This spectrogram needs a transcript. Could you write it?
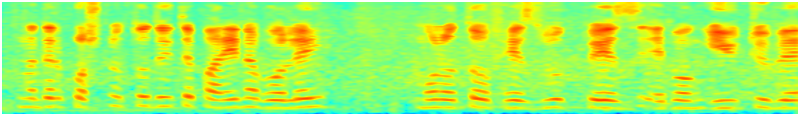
আপনাদের প্রশ্ন তো দিতে পারি না বলেই মূলত ফেসবুক পেজ এবং ইউটিউবে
